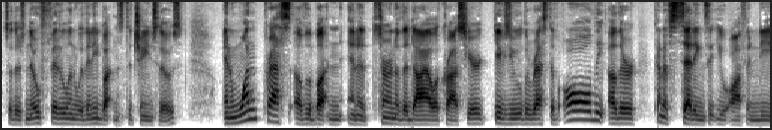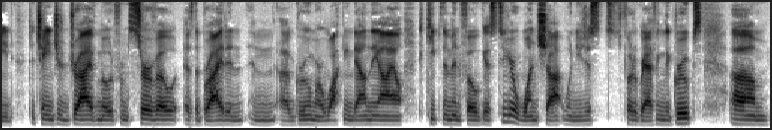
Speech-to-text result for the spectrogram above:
so there's no fiddling with any buttons to change those. And one press of the button and a turn of the dial across here gives you the rest of all the other kind of settings that you often need to change your drive mode from servo as the bride and, and uh, groom are walking down the aisle to keep them in focus to your one shot when you're just photographing the groups. Um,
